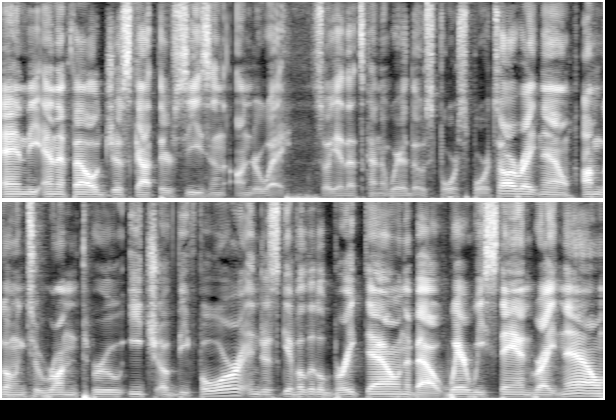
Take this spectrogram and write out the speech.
and the NFL just got their season underway. So, yeah, that's kind of where those four sports are right now. I'm going to run through each of the four and just give a little breakdown about where we stand right now,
